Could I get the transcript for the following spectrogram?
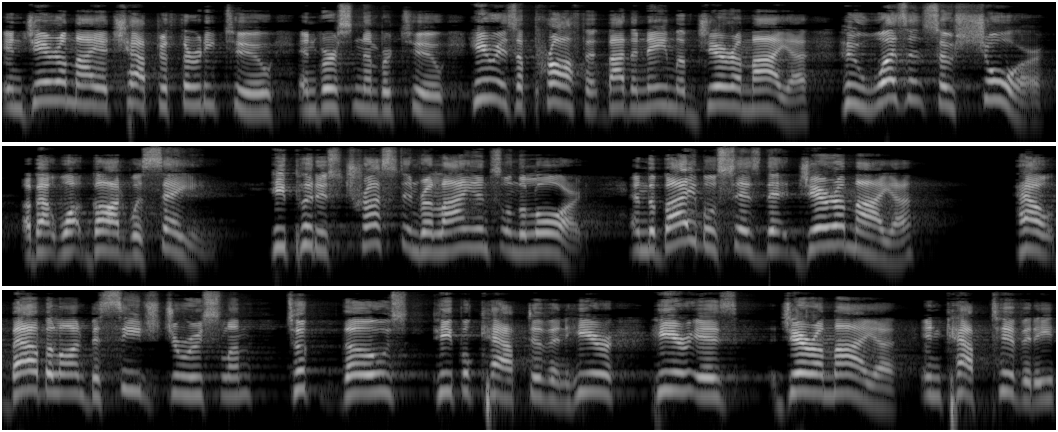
In Jeremiah chapter 32 and verse number 2, here is a prophet by the name of Jeremiah who wasn't so sure about what God was saying. He put his trust and reliance on the Lord. And the Bible says that Jeremiah, how Babylon besieged Jerusalem, took those people captive, and here, here is Jeremiah in captivity.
